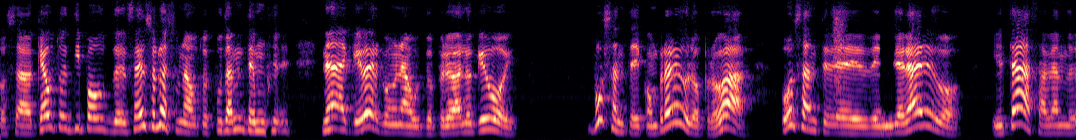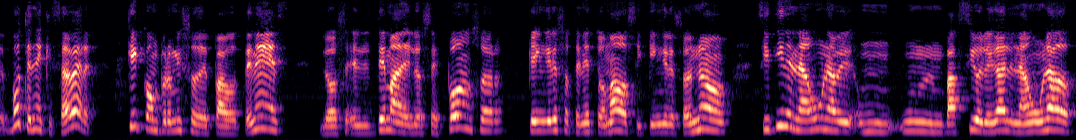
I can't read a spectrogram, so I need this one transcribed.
O sea, ¿qué auto de tipo auto? O sea, eso no es un auto, es justamente nada que ver con un auto, pero a lo que voy. Vos antes de comprar algo lo probás. Vos antes de, mirar algo y estás hablando, vos tenés que saber qué compromiso de pago tenés, los, el tema de los sponsors, qué ingresos tenés tomados y qué ingresos no. Si tienen alguna un, vacío legal en algún lado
